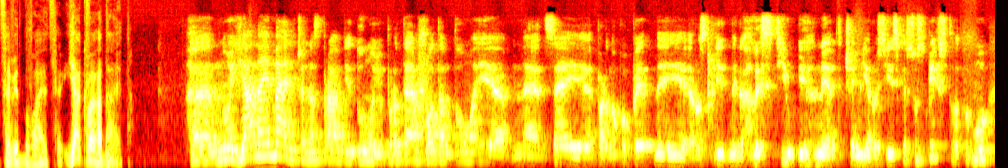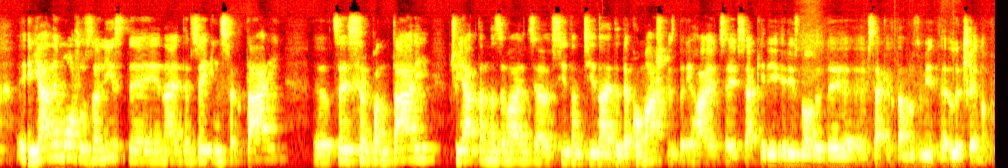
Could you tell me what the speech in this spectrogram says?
це відбувається? Як ви гадаєте? Е, Ну я найменше насправді думаю про те, що там думає е, цей парнокопитний розплідник глистів і гнит, чим є російське суспільство. Тому я не можу залізти, знаєте, в цей інсектарій, е, в цей серпантарій, чи як там називаються всі там ті, знаєте, де комашки зберігаються, і всякі різновиди всяких там розумієте личинок.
